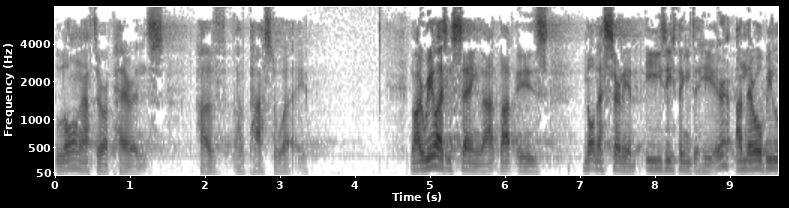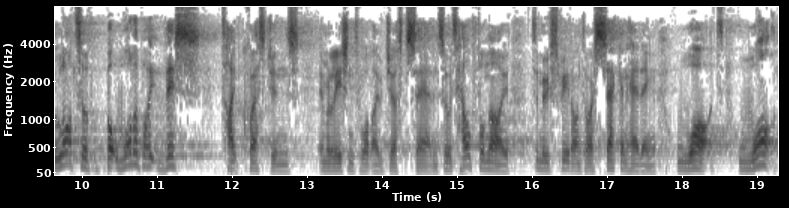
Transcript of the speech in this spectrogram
long after our parents have, have passed away. Now, I realize in saying that, that is not necessarily an easy thing to hear, and there will be lots of, but what about this type questions in relation to what I've just said. And so it's helpful now to move straight on to our second heading what? What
